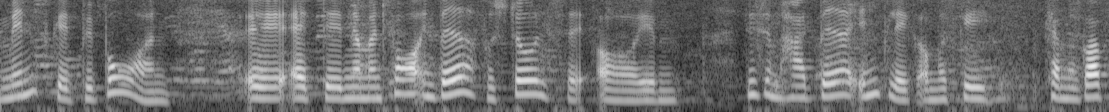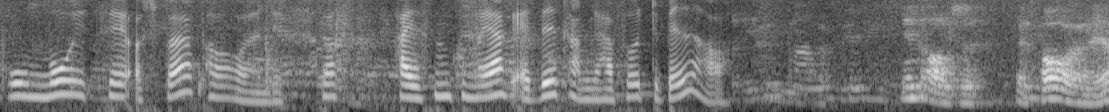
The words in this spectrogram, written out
mennesket, beboeren, øh, at øh, når man får en bedre forståelse og øh, ligesom har et bedre indblik, og måske kan man godt bruge mod til at spørge pårørende, så har jeg sådan kunne mærke, at vedkommende har fået det bedre. Inddragelse af pårørende, ja.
